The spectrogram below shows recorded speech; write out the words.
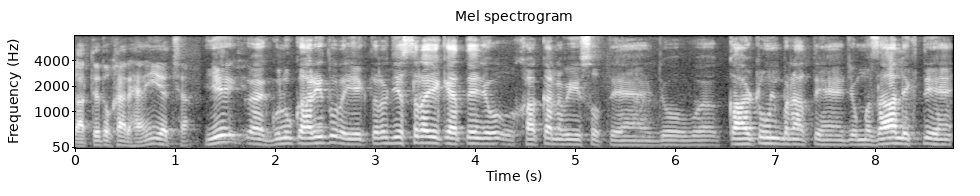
گاتے تو خیر ہیں ہی اچھا۔ یہ گلوکاری تو رہی ایک طرف جس طرح یہ کہتے ہیں جو خاکہ نویس ہوتے ہیں جو کارٹون بناتے ہیں جو مزاح لکھتے ہیں۔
